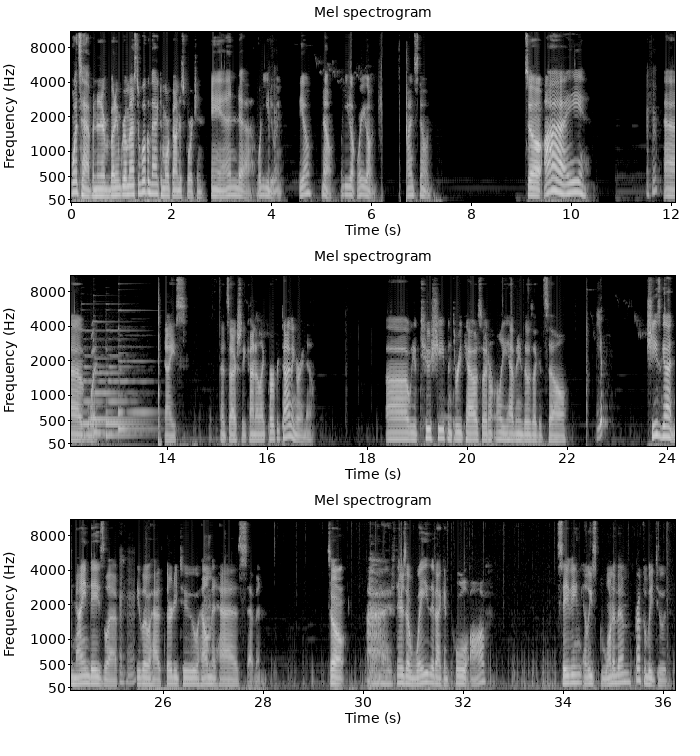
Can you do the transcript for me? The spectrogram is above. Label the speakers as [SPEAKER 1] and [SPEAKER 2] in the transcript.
[SPEAKER 1] What's happening, everybody? I'm Grillmastah. Welcome back to more Founder's Fortune. And, uh, what are you doing? Leo? No. Where are you going? Where are you going? Mine stone. So, I
[SPEAKER 2] Mhm.
[SPEAKER 1] have what? Nice. That's actually kind of like perfect timing right now. Uh, we have two sheep and three cows, so I don't really have any of those I could sell.
[SPEAKER 2] Yep.
[SPEAKER 1] She's got nine days left.
[SPEAKER 2] Mhm.
[SPEAKER 1] Hilo has 32. Helmet has 7. So, uh, if there's a way that I can pull off saving at least one of them, preferably two of them.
